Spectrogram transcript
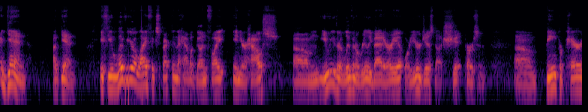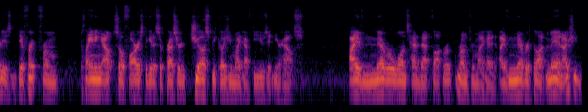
again, again, if you live your life expecting to have a gunfight in your house, um, you either live in a really bad area or you're just a shit person. Um, being prepared is different from planning out so far as to get a suppressor just because you might have to use it in your house. I have never once had that thought run through my head. I've never thought, man, I should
